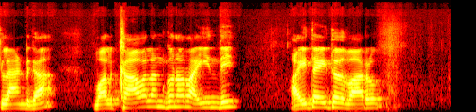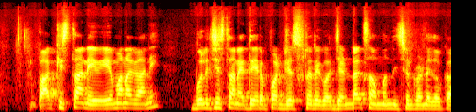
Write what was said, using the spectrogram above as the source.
ప్లాన్డ్గా వాళ్ళు కావాలనుకున్నారు అయింది అయితే అవుతుంది వారు. పాకిస్తాన్ ఏమన్నా కానీ బులిచిస్తాన్ అయితే ఏర్పాటు చేసుకున్నారు ఒక జెండాకు సంబంధించినటువంటి ఒక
